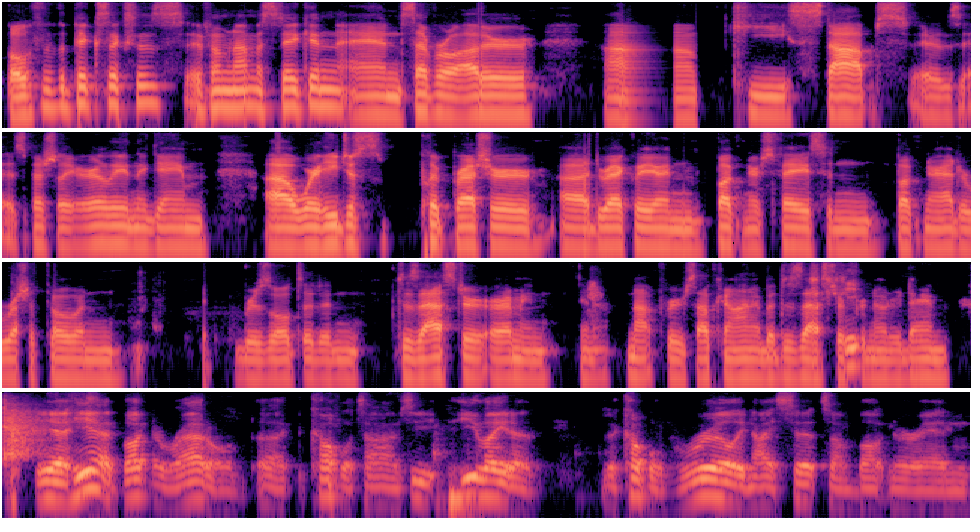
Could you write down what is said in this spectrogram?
both of the pick sixes, if I'm not mistaken, and several other um, key stops, especially early in the game, uh, where he just put pressure uh, directly in Buchner's face, and Buchner had to rush a throw and resulted in disaster, or I mean, you know, not for South Carolina, but disaster he, for Notre Dame. Yeah, he had Buchner rattled uh, a couple of times. He he laid a, a couple really nice hits on Buchner, and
